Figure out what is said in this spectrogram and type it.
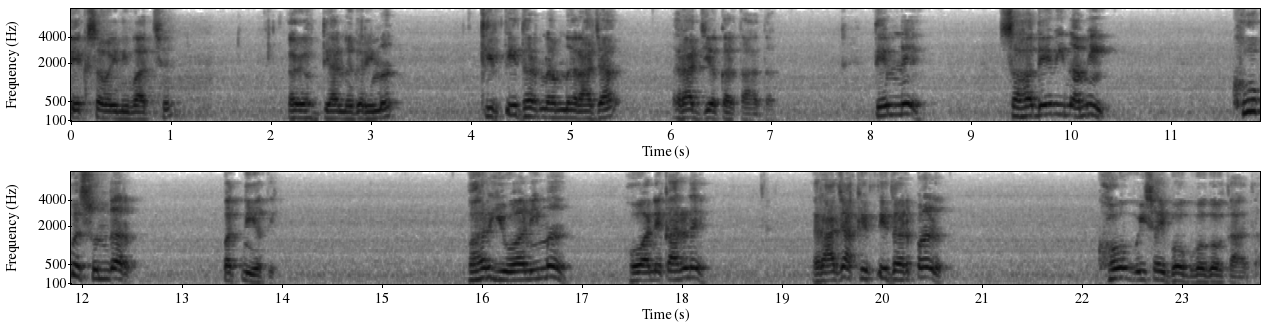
એક સમયની વાત છે. અયોધ્યા નગરીમાં કીર્તિધર નામના રાજા રાજ્ય કરતા હતા. તેમને સહદેવી નામી ખૂબ સુંદર પત્ની હતી. ભર યુવાનીમાં હોવાને કારણે રાજા કીર્તિધર પણ ખૂબ વિષય ભોગ ભોગવતા હતા.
